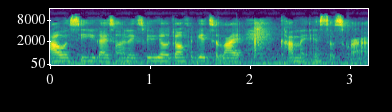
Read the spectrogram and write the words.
i will see you guys on the next video. Don't forget to like comment and subscribe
